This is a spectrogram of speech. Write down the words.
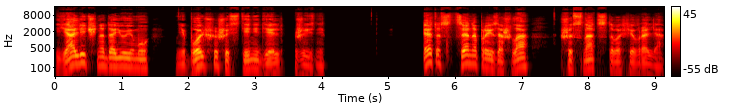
я лично даю ему не больше шести недель жизни». Эта сцена произошла 16 февраля.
